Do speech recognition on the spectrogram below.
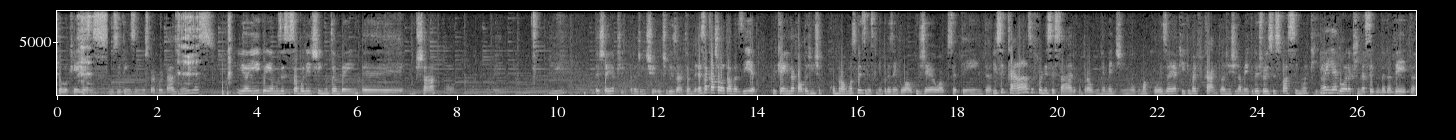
coloquei as, os itenzinhos para cortar as unhas. E aí ganhamos esse sabonetinho também é, no chá, deixei aqui pra gente utilizar também. Essa caixa ela tá vazia porque ainda falta a gente comprar algumas coisinhas, que nem, por exemplo, o álcool gel, o álcool 70. E se caso for necessário comprar algum remedinho, alguma coisa, é aqui que vai ficar. Então a gente já meio que deixou esse espacinho aqui. Aí agora aqui na segunda gaveta,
